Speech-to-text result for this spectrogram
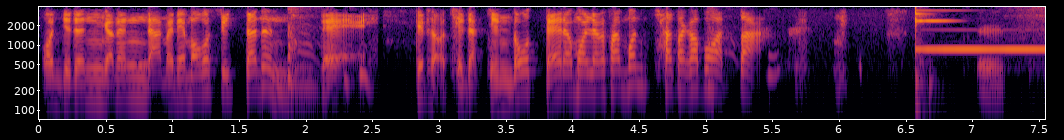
언제든 가는 라면에 먹을 수 있다는데 그래서 제작진도 때려 몰려가서 한번 찾아가 보았다.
